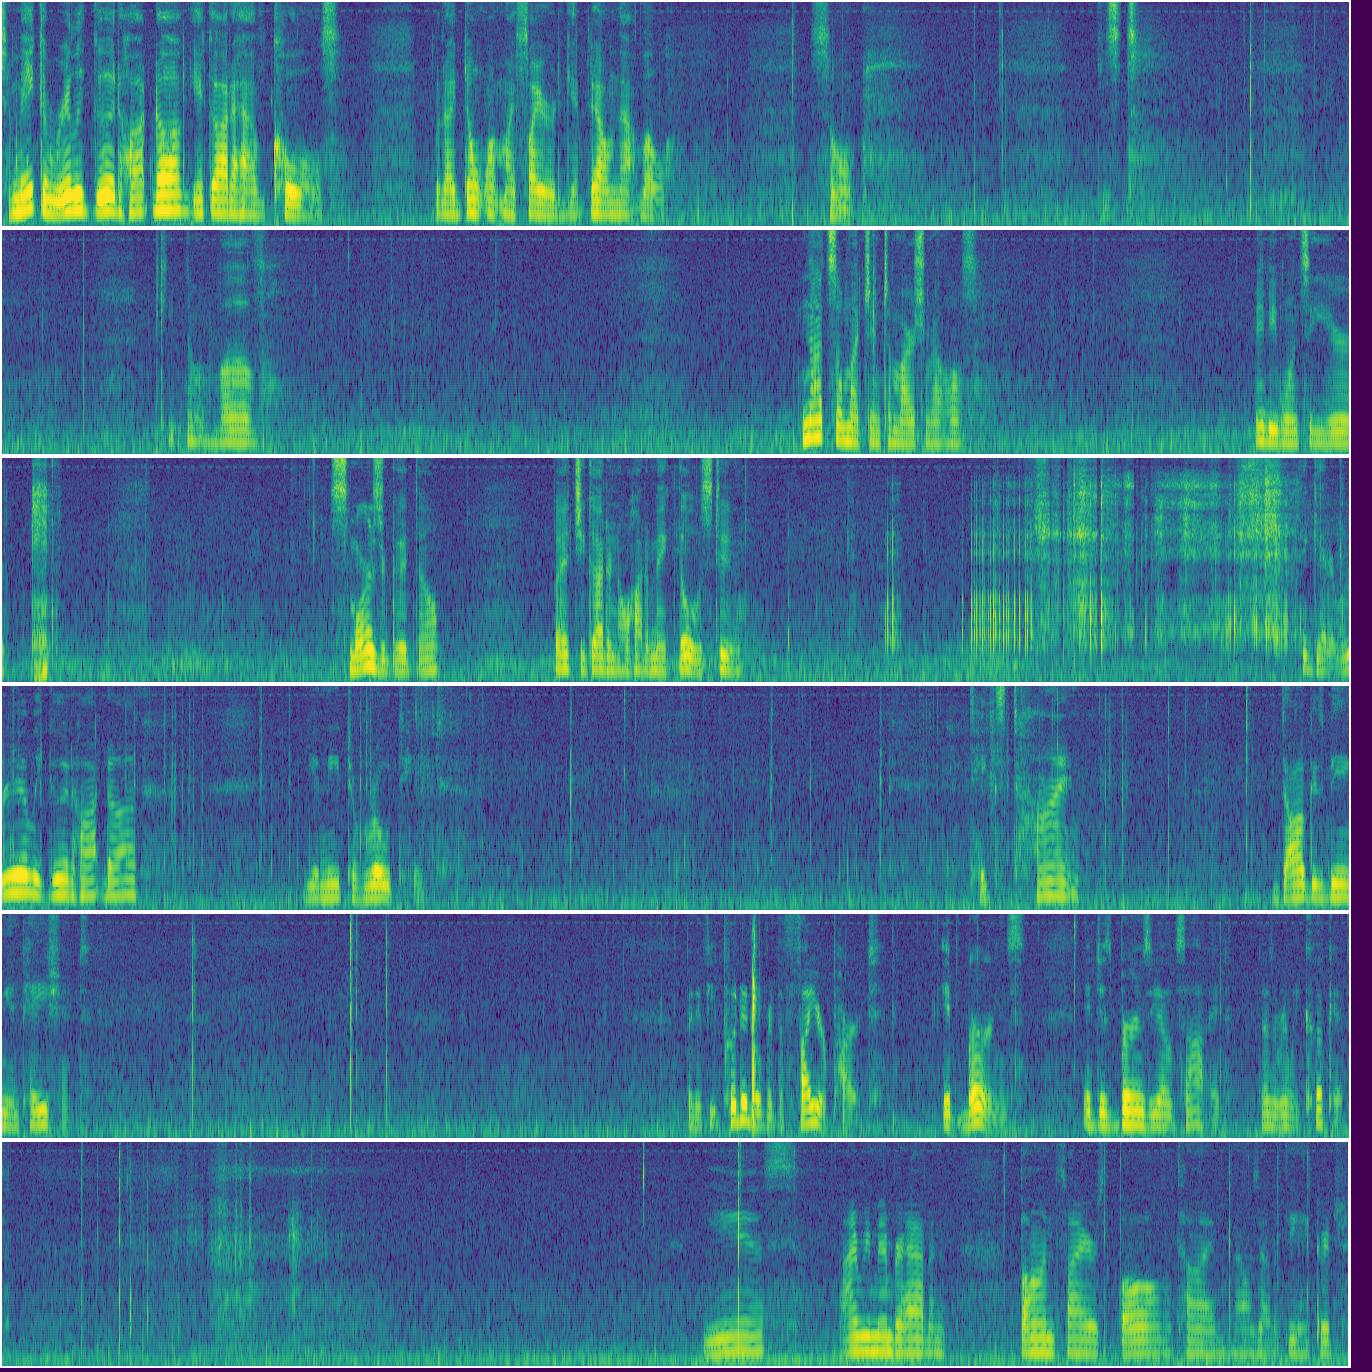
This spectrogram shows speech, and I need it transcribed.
to make a really good hot dog, you gotta have coals. But I don't want my fire to get down that low. So, just keep them above. Not so much into marshmallows. Maybe once a year. S'mores are good though. But you gotta know how to make those too. To get a really good hot dog, you need to rotate. takes time. Dog is being impatient. But if you put it over the fire part, it burns. It just burns the outside. Doesn't really cook it. Yes, I remember having bonfires all the time when I was out at the acreage.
